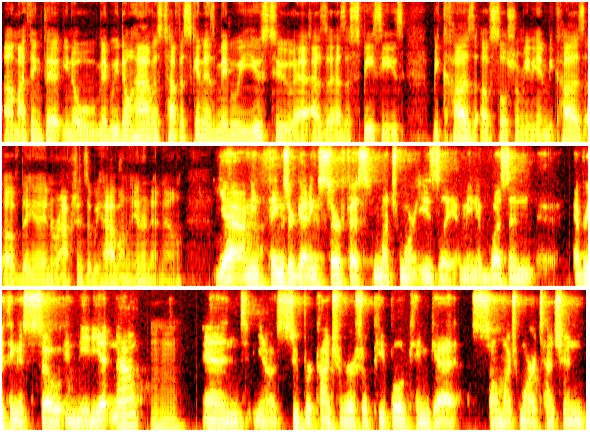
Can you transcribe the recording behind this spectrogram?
Um, i think that you know maybe we don't have as tough a skin as maybe we used to as a, as a species because of social media and because of the interactions that we have on the internet now. Yeah i mean things are getting surfaced much more easily. I mean it wasn't everything is so immediate now. Mm-hmm and you know super controversial people can get so much more attention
